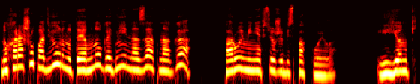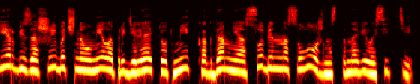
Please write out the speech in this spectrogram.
но хорошо подвернутая много дней назад нога порой меня все же беспокоила. И Йонкер безошибочно умел определять тот миг, когда мне особенно сложно становилось идти,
